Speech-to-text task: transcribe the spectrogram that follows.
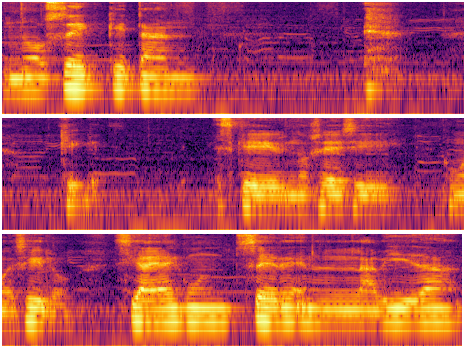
no sé qué tan... Que, es que no sé si, cómo decirlo, si hay algún ser en la vida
